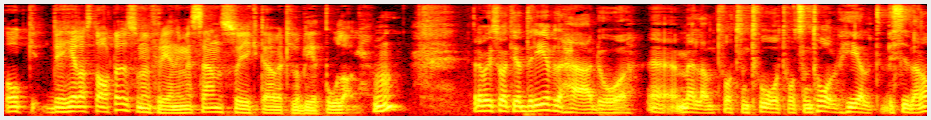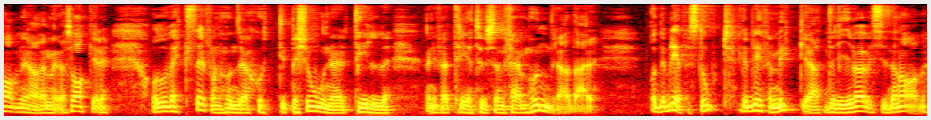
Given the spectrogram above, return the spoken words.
Och det hela startade som en förening men sen så gick det över till att bli ett bolag. Det var ju så att jag drev det här då eh, mellan 2002 och 2012 helt vid sidan av mina alla möjliga saker. Och då växte det från 170 personer till ungefär 3500 där. Och det blev för stort. Det blev för mycket att driva vid sidan av.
